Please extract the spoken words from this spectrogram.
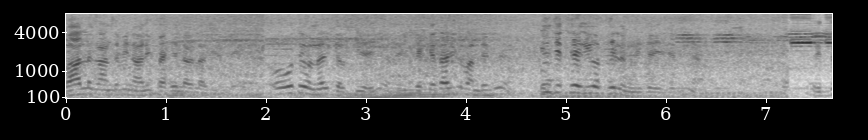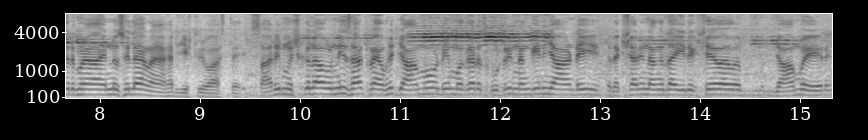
ਬਾਹਰ ਲਗਾਉਣ ਦੇ ਵੀ ਨਾਲ ਹੀ ਪੈਸੇ ਲੱਗ ਲੱਗ ਜਾਂਦੇ ਉਹ ਤੇ ਉਹਨਾਂ ਦੀ ਗਲਤੀ ਹੈ ਜੀ। ਠੇਕੇਦਾਰ ਹੀ ਲਵਾਉਂਦੇ ਪਏ ਜਿੱਥੇ ਹੈਗੀ ਉੱਥੇ ਲੱਗਣੀ ਚਾਹੀਦੀ ਹੈ ਇੱਧਰ ਮੈਂ ਐਨਓਸੀ ਲੈਣ ਆਇਆ ਰਜਿਸਟਰੀ ਵਾਸਤੇ। ਸਾਰੀ ਮੁਸ਼ਕਲ ਆ ਉਨੀ ਸਾਰਾ ਟ੍ਰੈਫਿਕ ਜਾਮ ਹੋਣ ਡਈ, ਮਗਰ ਸਕੂਟਰੀ ਨੰਗੀ ਨਹੀਂ ਜਾਣ ਡਈ, ਰਿਕਸ਼ਾ ਨਹੀਂ ਲੰਘਦਾ ਈ ਰਿਕਸ਼ੇ ਜਾਮ ਹੋਏ ਨੇ।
